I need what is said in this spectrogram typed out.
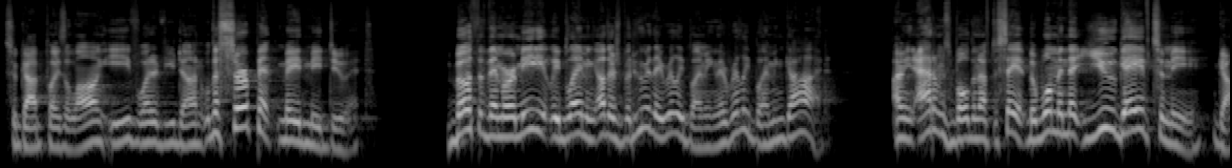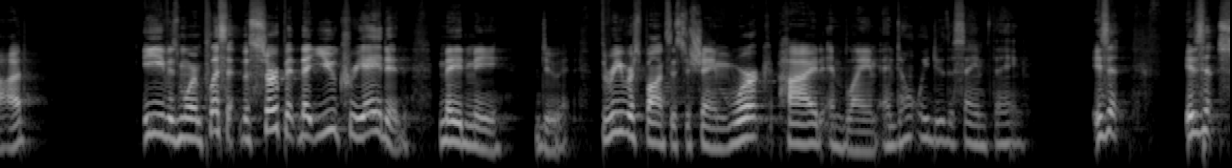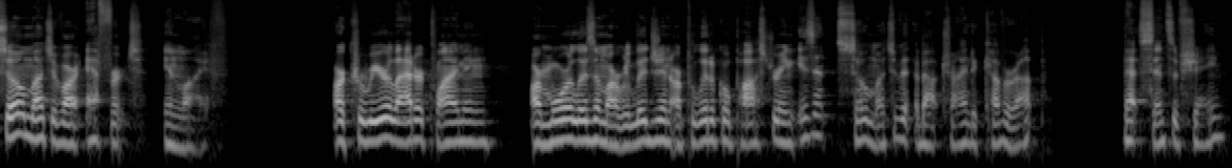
So God plays along. Eve, what have you done? Well, the serpent made me do it. Both of them are immediately blaming others, but who are they really blaming? They're really blaming God. I mean, Adam's bold enough to say it. The woman that you gave to me, God. Eve is more implicit. The serpent that you created made me do it. Three responses to shame work, hide, and blame. And don't we do the same thing? Isn't, isn't so much of our effort in life, our career ladder climbing, our moralism, our religion, our political posturing, isn't so much of it about trying to cover up that sense of shame?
